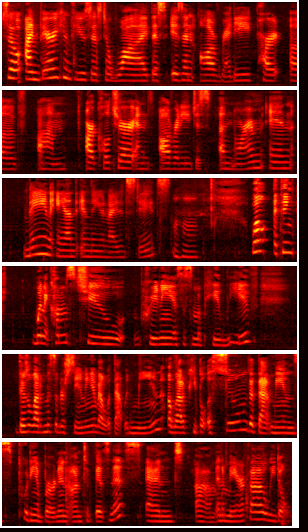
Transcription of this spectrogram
So I'm very confused as to why this isn't already part of um, our culture and already just a norm in Maine and in the United States. Mm-hmm. Well, I think when it comes to creating a system of paid leave, there's a lot of misunderstanding about what that would mean. A lot of people assume that that means putting a burden onto business, and um, in America, we don't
